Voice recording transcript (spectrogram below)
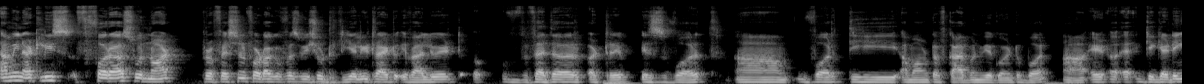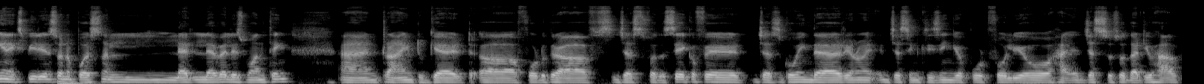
i mean at least for us we're not professional photographers we should really try to evaluate uh, whether a trip is worth um, worth the amount of carbon we are going to burn. Uh, it- uh, uh, getting an experience on a personal le- level is one thing and trying to get uh, photographs just for the sake of it just going there you know just increasing your portfolio just so, so that you have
